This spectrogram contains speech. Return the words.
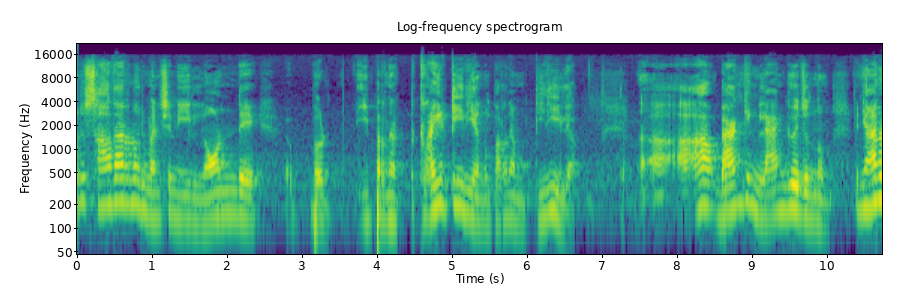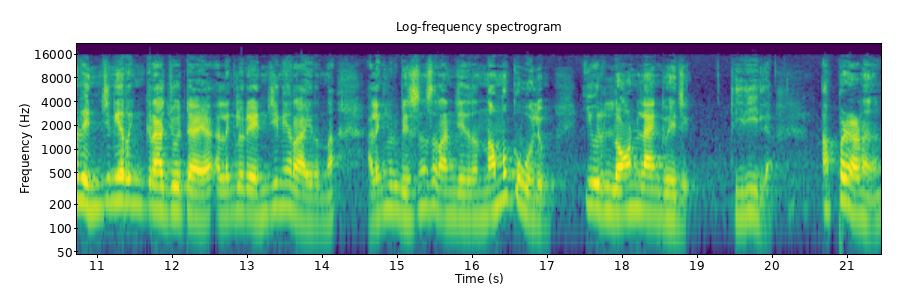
ഒരു സാധാരണ ഒരു മനുഷ്യൻ ഈ ലോണിന്റെ ഈ പറഞ്ഞ ക്രൈറ്റീരിയ ഒന്നും പറഞ്ഞാൽ തിരിയില്ല. ആ- ബാങ്കിങ് ലാംഗ്വേജ് ഒന്നും ഇപ്പം ഞാനൊരു എൻജിനീയറിങ് ഗ്രാജുവേറ്റ് ആയ അല്ലെങ്കിൽ ഒരു എൻജിനീയർ ആയിരുന്ന അല്ലെങ്കിൽ ഒരു ബിസിനസ് റൺ ചെയ്തിരുന്ന നമുക്ക് പോലും ഈ ഒരു ലോൺ ലാംഗ്വേജ് തിരിയില്ല. അപ്പോഴാണ്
